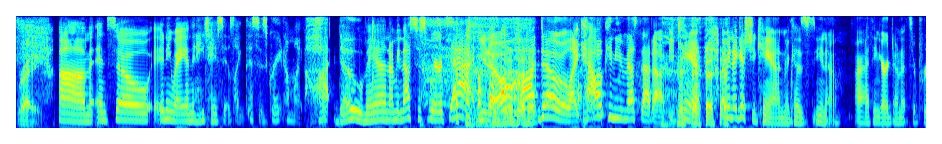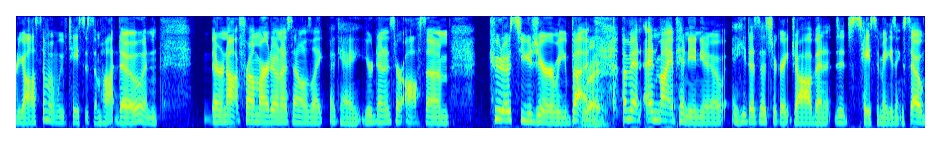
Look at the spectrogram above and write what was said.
Right. Um, and so anyway, and then he tasted it. It's like, this is great. I'm like, hot dough, man. I mean, that's just where it's at, you know, hot dough. Like, how can you mess that up? You can't. I mean, I guess you can because, you know, I think our donuts are pretty awesome and we've tasted some hot dough and they're not from our donuts. And I was like, okay, your donuts are awesome. Kudos to you, Jeremy. But Right. I mean, in my opinion, you know, he does such a great job and it, it just tastes amazing. So,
